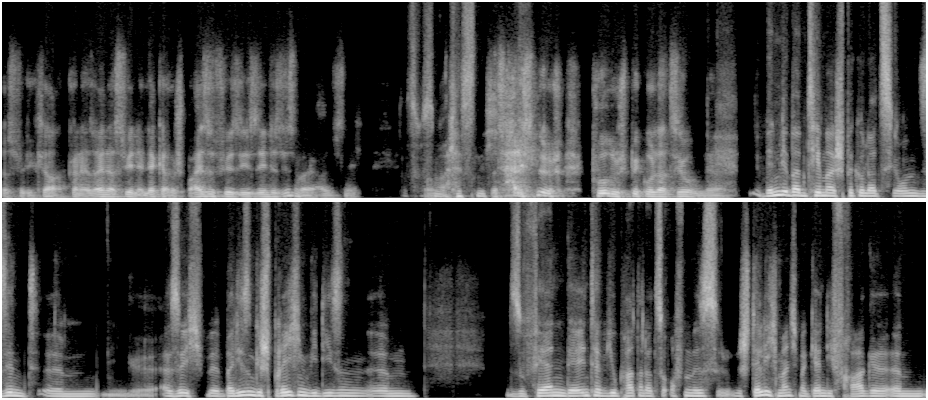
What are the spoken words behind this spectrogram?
das ist völlig klar. Kann ja sein, dass wir eine leckere Speise für sie sehen, das wissen wir ja alles nicht. Das wissen wir alles nicht. Das ist alles eine pure Spekulation. Ja. Wenn wir beim Thema Spekulation sind, ähm, also ich bei diesen Gesprächen wie diesen, ähm, sofern der Interviewpartner dazu offen ist, stelle ich manchmal gern die Frage, ähm,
